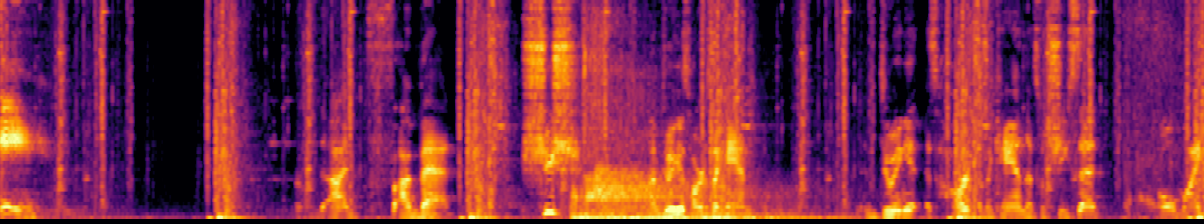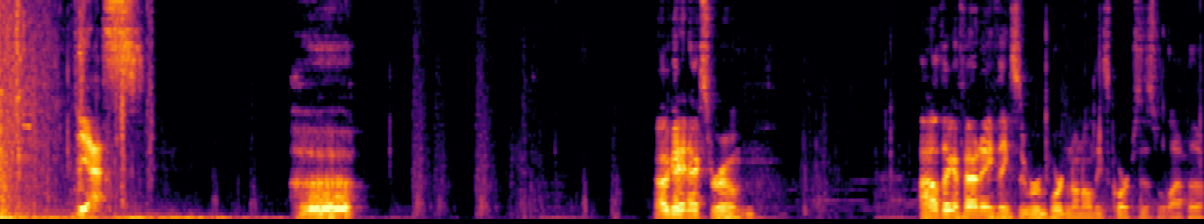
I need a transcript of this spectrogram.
Eh. I'm, I'm bad. Shush. I'm doing as hard as I can. I'm doing it as hard as I can. That's what she said. Oh my. Yes. okay, next room. I don't think I found anything super important on all these corpses the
